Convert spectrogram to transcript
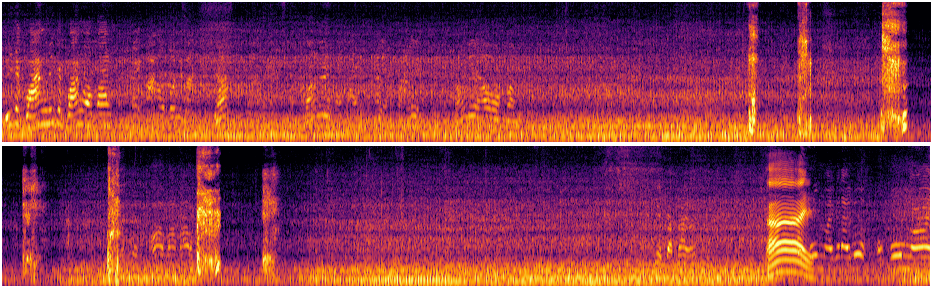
หรือจะขวางหรือจะขวางออกก่อนให้ขวางออกก่อนดีกว่าเดี๋ยวขวางเลยขวางเลยขวางเลยเอาออกก่อนเบาเบาเบาเนี่ยจับได้ไหม ได้ อุ้มหน่อยก็ได้ลูกเอาอุ้มหน่อย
